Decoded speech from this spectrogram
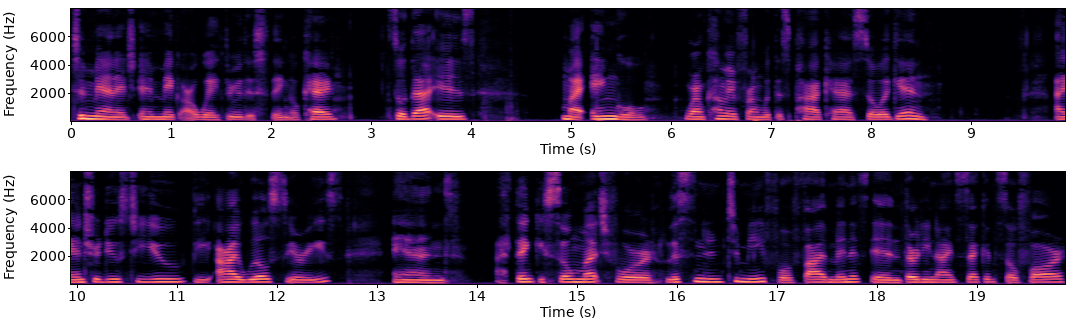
to manage and make our way through this thing, okay? So that is my angle where I'm coming from with this podcast. So, again, I introduced to you the I Will series, and I thank you so much for listening to me for five minutes and 39 seconds so far.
